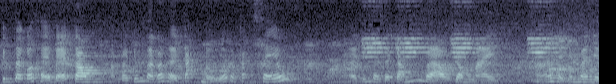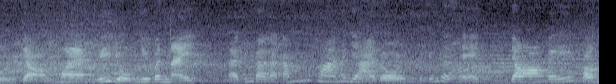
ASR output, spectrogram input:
chúng ta có thể bẻ cong hoặc là chúng ta có thể cắt nửa và cắt xéo à, chúng ta sẽ cắm vào trong này. À, thì chúng ta nhìn chọn hoa. Ví dụ như bên này à, chúng ta đã cắm hoa nó dài rồi thì chúng ta sẽ cho cái phần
